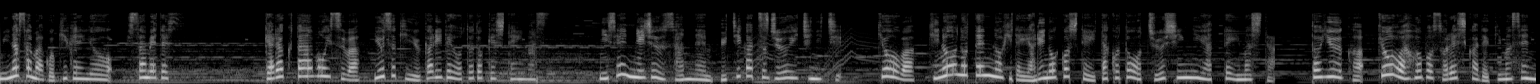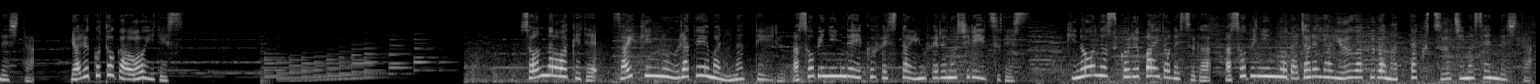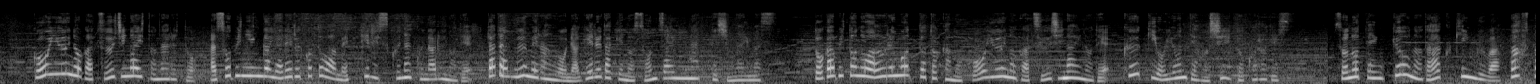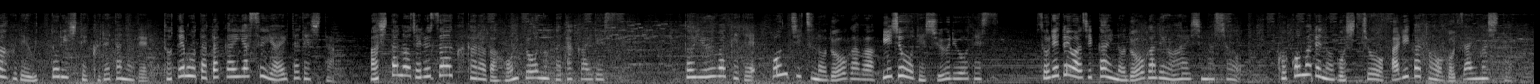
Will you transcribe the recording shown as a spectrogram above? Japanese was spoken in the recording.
皆様ごきげんよう、ひさめです。キャラクターボイスは、ゆずきゆかりでお届けしています。2023年1月11日、今日は昨日の天の日でやり残していたことを中心にやっていました。というか、今日はほぼそれしかできませんでした。やることが多いです。そんなわけで、最近の裏テーマになっている遊び人で行くフェスタインフェルノシリーズです。昨日のスコルパイドですが、遊び人のダジャレや誘惑が全く通じませんでした。こういうのが通じないとなると、遊び人がやれることはめっきり少なくなるので、ただブーメランを投げるだけの存在になってしまいます。トガビトのアウルモッドとかもこういうのが通じないので、空気を読んでほしいところです。その点、今日のダークキングはパフパフでうっとりしてくれたので、とても戦いやすい相手でした。明日のジェルザークからが本当の戦いです。というわけで本日の動画は以上で終了です。それでは次回の動画でお会いしましょう。ここまでのご視聴ありがとうございました。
